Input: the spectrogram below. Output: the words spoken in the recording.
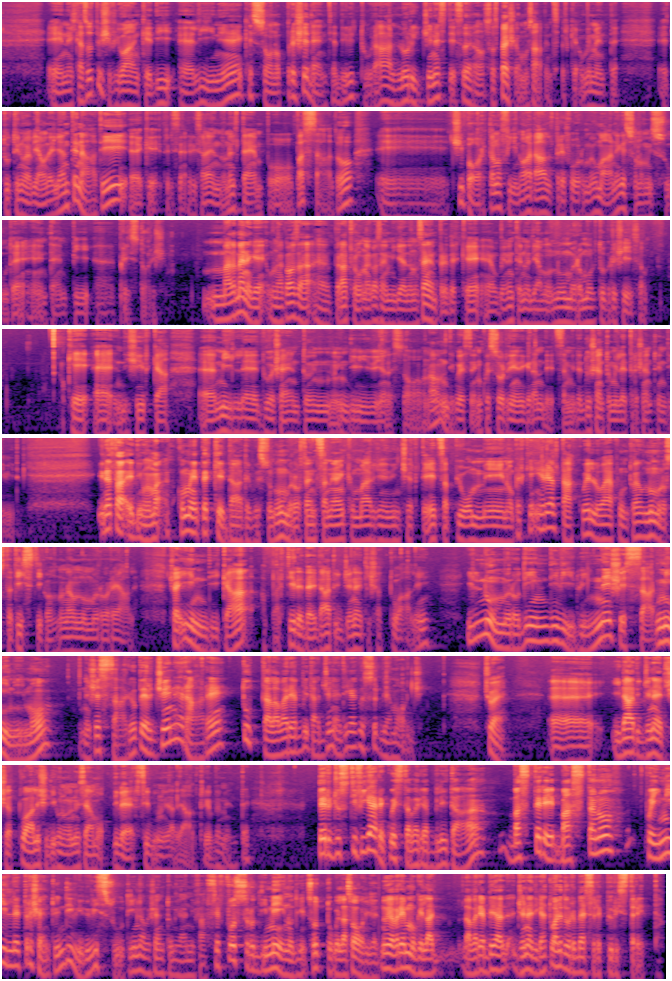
e nel caso specifico anche di eh, linee che sono precedenti addirittura all'origine stessa della nostra specie Homo sapiens, perché ovviamente eh, tutti noi abbiamo degli antenati eh, che risalendo nel tempo passato eh, ci portano fino ad altre forme umane che sono vissute in tempi eh, preistorici. Ma da bene che una cosa, eh, peraltro una cosa che mi chiedono sempre, perché ovviamente noi diamo un numero molto preciso, che è di circa eh, 1200 in, individui adesso, no? di questo, in quest'ordine di grandezza, 1200-1300 individui. In realtà e dicono, ma come, perché date questo numero senza neanche un margine di incertezza, più o meno? Perché in realtà quello è appunto è un numero statistico, non è un numero reale. Cioè indica, a partire dai dati genetici attuali, il numero di individui necessario, minimo necessario per generare tutta la variabilità genetica che osserviamo oggi. Cioè, eh, i dati genetici attuali ci dicono che noi siamo diversi gli uni dagli altri, ovviamente. Per giustificare questa variabilità bastere, bastano quei 1300 individui vissuti 900.000 anni fa. Se fossero di meno, di, sotto quella soglia, noi avremmo che la, la variabilità genetica attuale dovrebbe essere più ristretta.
